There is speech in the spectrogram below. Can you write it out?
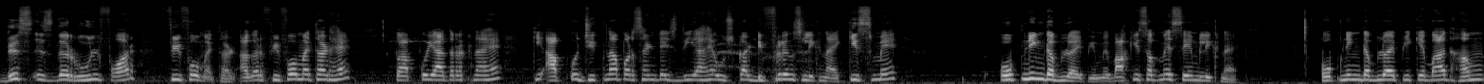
This is the rule for FIFO method अगर फीफो मेथड है तो आपको याद रखना है कि आपको जितना परसेंटेज दिया है, उसका डिफरेंस लिखना है। किसमें? ओपनिंग डब्ल्यूआईपी में। बाकी सब में सेम लिखना है। ओपनिंग डब्ल्यूआईपी के बाद हम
